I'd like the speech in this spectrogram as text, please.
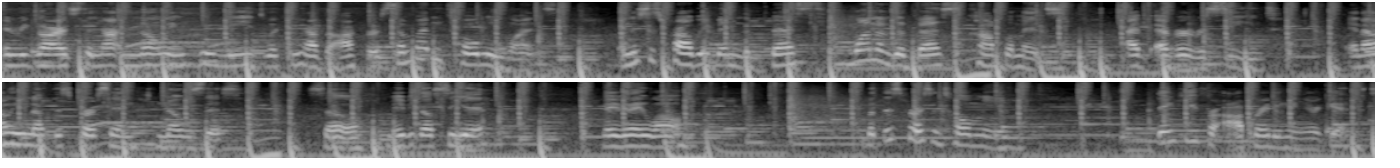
in regards to not knowing who needs what you have to offer. Somebody told me once, and this has probably been the best, one of the best compliments I've ever received. And I don't even know if this person knows this. So maybe they'll see it, maybe they won't. But this person told me, thank you for operating in your gift.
